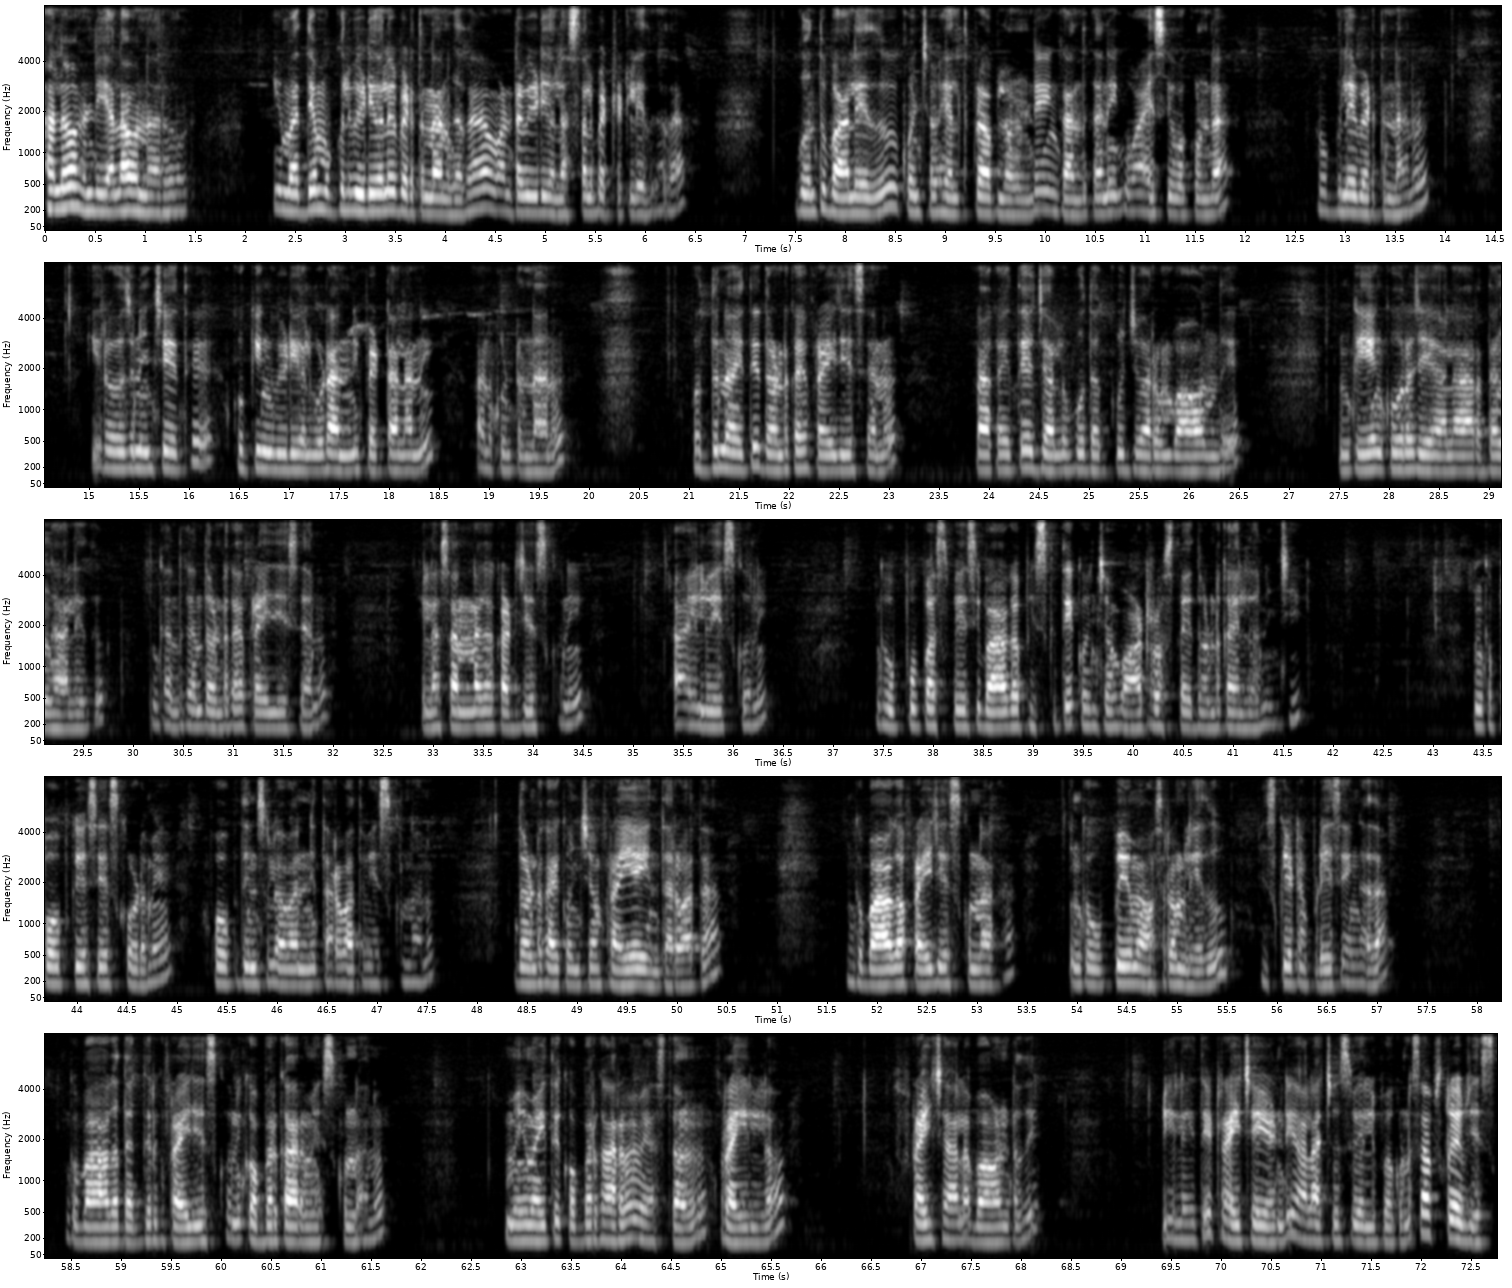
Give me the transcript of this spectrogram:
Hello అండి ఎలా ఉన్నారు? ఈ మధ్య ముగ్గులు వీడియోలు పెడుతున్నాను కదా వంట వీడియోలు అస్సలు పెట్టట్లేదు కదా. గొంతు బాగాలేదు కొంచెం హెల్త్ ప్రాబ్లం ఉండి ఇంకా అందుకని వాయిస్ ఇవ్వకుండా ముగ్గులే పెడుతున్నాను. ఈరోజు నుంచి అయితే కుకింగ్ వీడియోలు కూడా అన్నీ పెట్టాలని అనుకుంటున్నాను. పొద్దున అయితే దొండకాయ ఫ్రై చేశాను. నాకైతే జలుబు దగ్గు జ్వరం బాగుంది. ఇంకా ఏం కూర చేయాలో అర్థం కాలేదు. ఇంకా అందుకని దొండకాయ ఫ్రై చేశాను. ఇలా సన్నగా కట్ చేసుకొని ఆయిల్ వేసుకొని ఇంకా ఉప్పు పసుపు వేసి బాగా పిసికితే కొంచెం వాటర్ వస్తాయి దొండకాయల్లో నుంచి. ఇంకా పోపుకి వేసేసుకోవడమే పోపు దినుసులు అవన్నీ తర్వాత వేసుకున్నాను. దొండకాయ కొంచెం ఫ్రై అయిన తర్వాత ఇంకా బాగా ఫ్రై చేసుకున్నాక ఇంకా ఉప్పు ఏం అవసరం లేదు. పిసికేటప్పుడు వేసాం కదా. ఇంకా బాగా దగ్గరికి ఫ్రై చేసుకొని కొబ్బరి కారం వేసుకున్నాను. మేమైతే కొబ్బరి కారమే వేస్తాము ఫ్రైల్లో. ఫ్రై చాలా బాగుంటుంది. వీలైతే ట్రై చేయండి. అలా చూసి వెళ్ళిపోకుండా సబ్స్క్రైబ్ చేసుకో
